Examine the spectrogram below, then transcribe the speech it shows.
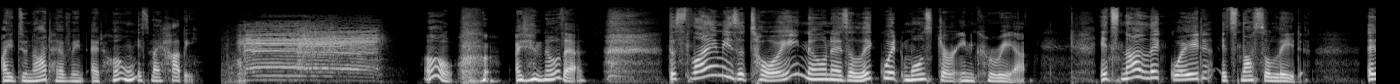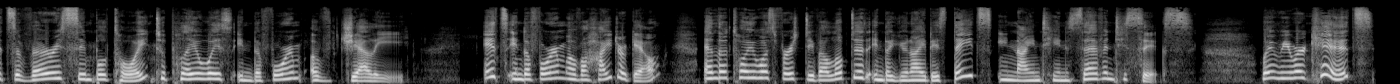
I do not have it at home. it's my hobby. Oh, I didn't know that. The slime is a toy known as a liquid monster in Korea. It's not liquid, it's not solid. It's a very simple toy to play with in the form of jelly. It's in the form of a hydrogel, and the toy was first developed in the United States in 1976. When we were kids,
